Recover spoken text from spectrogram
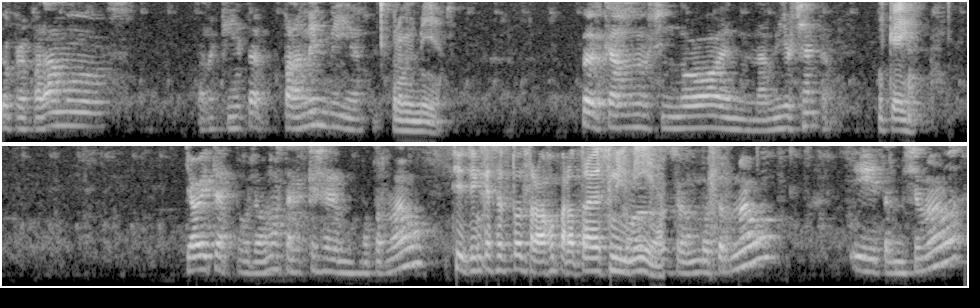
lo preparamos para 500, para 1000 millas. güey. Para 1000 millas. Pero el carro nos chingó en la 1080. güey. Ok. Y ahorita, pues le vamos a tener que hacer un motor nuevo. Sí, tienen que hacer todo el trabajo para otra vez 1000 O millas. sea, un motor nuevo y transmisión nueva.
